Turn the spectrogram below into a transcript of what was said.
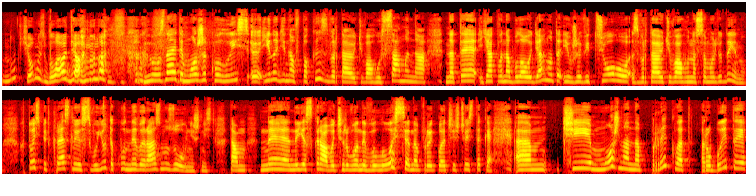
Ну, в чомусь була одягнена. Ну, знаєте, може, колись е, іноді навпаки звертають увагу саме на, на те, як вона була одягнута, і вже від цього звертають увагу на саму людину. Хтось підкреслює свою таку невиразну зовнішність, там не, не яскраво червоне волосся, наприклад, чи щось таке. Ем, чи можна, наприклад, робити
